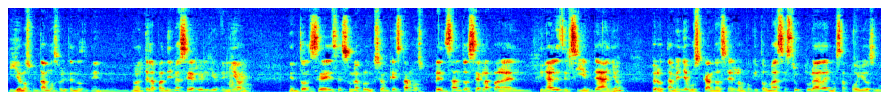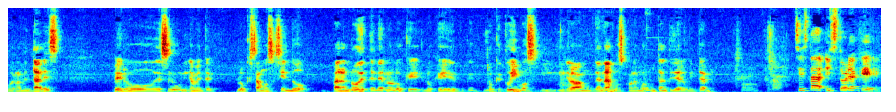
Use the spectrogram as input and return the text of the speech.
y yo nos juntamos ahorita en, en- durante la pandemia a hacer el, el guion. Entonces es una producción que estamos pensando hacerla para el finales del siguiente año, pero también ya buscando hacerla un poquito más estructurada en los apoyos gubernamentales. Pero es únicamente lo que estamos haciendo para no detenernos lo que, lo que, lo que tuvimos y, y grabamos, ganamos con Amor Mutante y Diálogo Interno. Sí, esta historia que,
